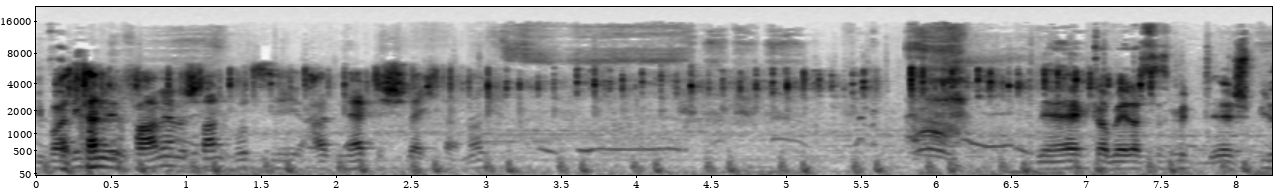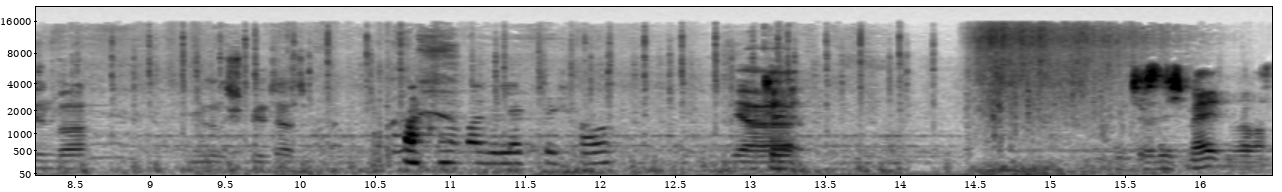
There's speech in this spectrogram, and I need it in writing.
Die war Als keine Gefahr mehr bestand, wurde sie halt merklich schlechter, ne? Ja, ich glaube eher, dass das mit äh, Spielen war. Wie man gespielt hat. Ach, guck mal, lässt sich raus. Ja, Okay. Und das nicht melden oder was?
